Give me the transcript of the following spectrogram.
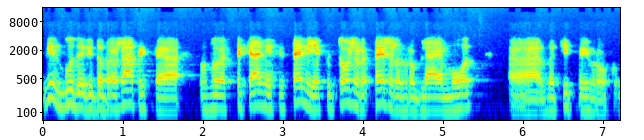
він буде відображатися в спеціальній системі, яку теж теж розробляє МОЗ е, за ці півроку.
